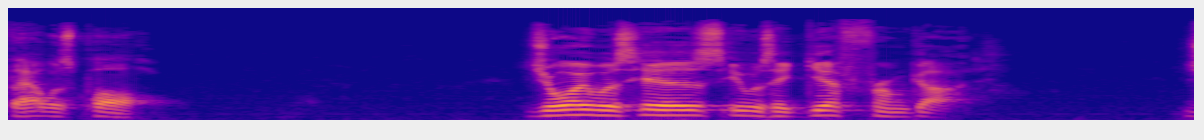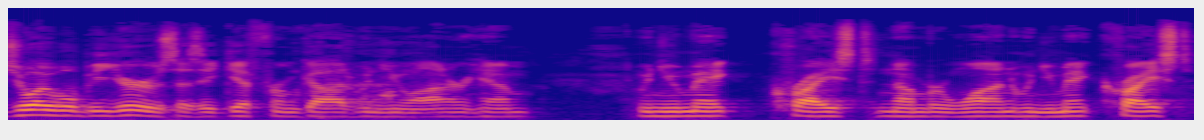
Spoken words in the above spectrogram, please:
That was Paul. Joy was his, it was a gift from God. Joy will be yours as a gift from God when you honor him, when you make Christ number one, when you make Christ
